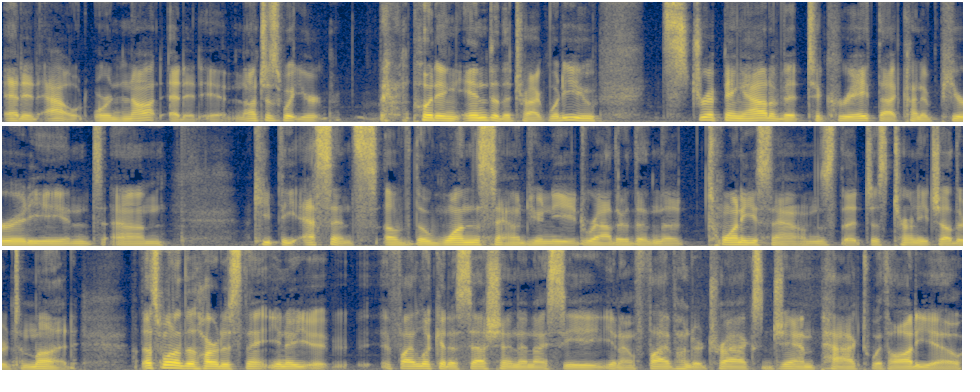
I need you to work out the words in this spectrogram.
edit out or not edit in? Not just what you're putting into the track, what are you stripping out of it to create that kind of purity and um, keep the essence of the one sound you need rather than the 20 sounds that just turn each other to mud. That's one of the hardest things. You know, if I look at a session and I see, you know, 500 tracks jam packed with audio,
